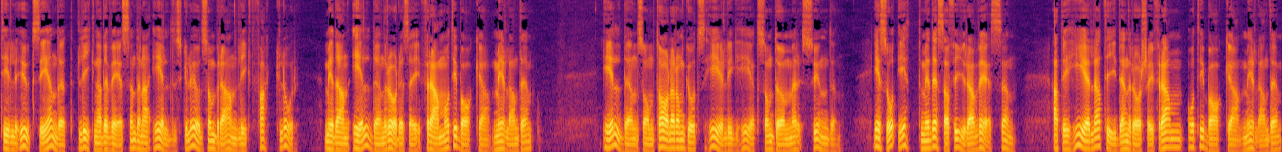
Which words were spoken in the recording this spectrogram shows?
till utseendet liknade väsendena eldsglöd som brann likt facklor medan elden rörde sig fram och tillbaka mellan dem. Elden som talar om Guds helighet som dömer synden är så ett med dessa fyra väsen att det hela tiden rör sig fram och tillbaka mellan dem.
